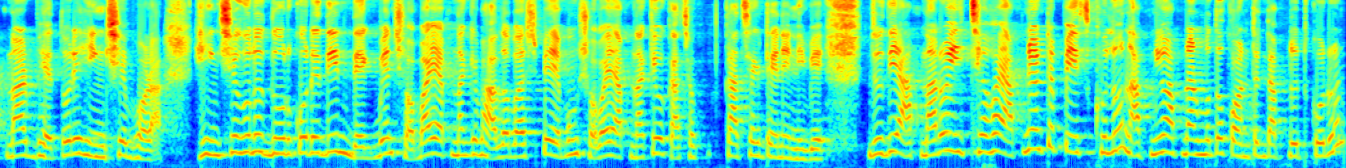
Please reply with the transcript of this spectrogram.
আপনার ভেতরে হিংসে ভরা। হিংসেগুলো দূর করে দিন, দেখবেন সবাই আপনাকে ভালোবাসবে এবং সবাই আপনাকেও কাছে কাছে টেনে নিবে। যদি আপনারও ইচ্ছে হয়, আপনিও একটা পেজ খুলুন, আপনিও আপনার মতো কন্টেন্ট আপলোড করুন।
